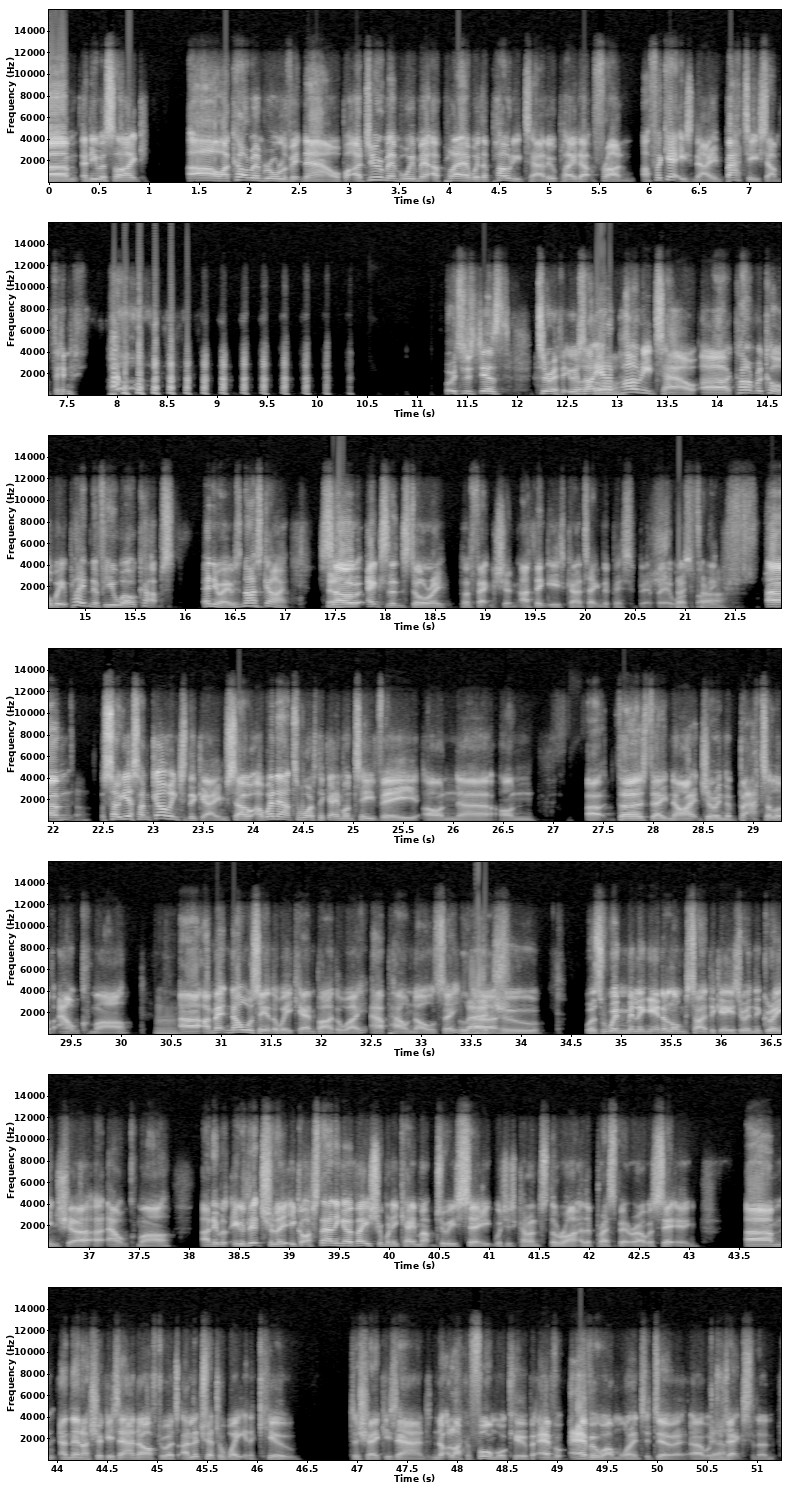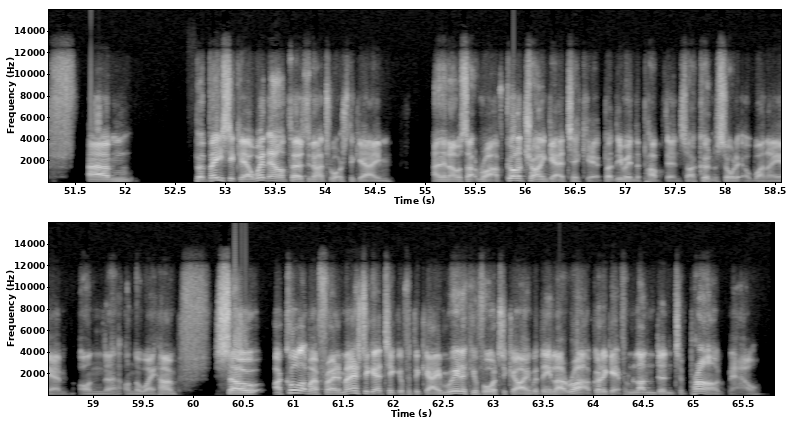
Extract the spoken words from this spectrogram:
Um, and he was like, oh, I can't remember all of it now, but I do remember we met a player with a ponytail who played up front. I forget his name, Batty something. Which was just terrific. He was like, he had a Oh. ponytail. Uh, I can't recall, but he played in a few World Cups. Anyway, he was a nice guy. So excellent story, perfection. I think he's kind of taking the piss a bit, but it was funny. Um, so yes, I'm going to the game. So I went out to watch the game on TV on uh, on uh, Thursday night during the Battle of Alkmaar. Mm. Uh, I met Knowlesy at the weekend, by the way, our pal Knowlesy, uh, who was windmilling in alongside the geezer in the green shirt at Alkmaar. And he was he was literally he got a standing ovation when he came up to his seat, which is kind of to the right of the press bit where I was sitting. Um, and then I shook his hand afterwards. I literally had to wait in a queue to shake his hand, not like a formal queue, but ev- everyone wanted to do it, uh, which Yeah. was excellent. Um, but basically, I went out on Thursday night to watch the game, and then I was like, right, I've got to try and get a ticket. But you're in the pub then, so I couldn't sort it at one a.m. on the on the way home. So I called up my friend, managed to get a ticket for the game. Really looking forward to going. But then you're like, right, I've got to get from London to Prague now.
